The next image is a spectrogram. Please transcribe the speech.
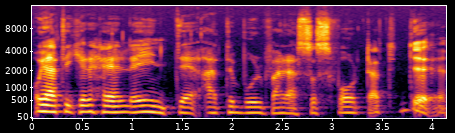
och jag tycker heller inte att det borde vara så svårt att dö.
